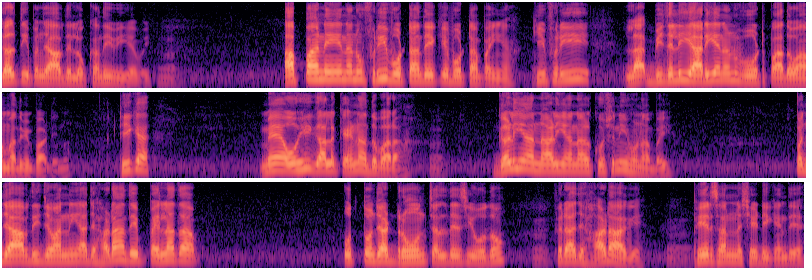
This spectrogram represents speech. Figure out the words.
ਗਲਤੀ ਪੰਜਾਬ ਦੇ ਲੋਕਾਂ ਦੀ ਵੀ ਹੈ ਬਈ। ਆਪਾਂ ਨੇ ਇਹਨਾਂ ਨੂੰ ਫ੍ਰੀ ਵੋਟਾਂ ਦੇ ਕੇ ਵੋਟਾਂ ਪਾਈਆਂ। ਕਿ ਫ੍ਰੀ ਬਿਜਲੀ ਆ ਰਹੀ ਹੈ ਇਹਨਾਂ ਨੂੰ ਵੋਟ ਪਾ ਦਿਓ ਆਮ ਆਦਮੀ ਪਾਰਟੀ ਨੂੰ। ਠੀਕ ਹੈ? ਮੈਂ ਉਹੀ ਗੱਲ ਕਹਿਣਾ ਦੁਬਾਰਾ। ਗਲੀਆਂ ਨਾਲੀਆਂ ਨਾਲ ਕੁਝ ਨਹੀਂ ਹੋਣਾ ਬਈ। ਪੰਜਾਬ ਦੀ ਜਵਾਨੀ ਅੱਜ ਹੜਾਂ ਦੇ ਪਹਿਲਾਂ ਤਾਂ ਉੱਤੋਂ ਜਦ ਡਰੋਨ ਚੱਲਦੇ ਸੀ ਉਦੋਂ ਫਿਰ ਅੱਜ ਹੜ ਆ ਗਏ। ਫਿਰ ਸਾਨੂੰ ਨਸ਼ੇੜੀ ਕਹਿੰਦੇ ਆ।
